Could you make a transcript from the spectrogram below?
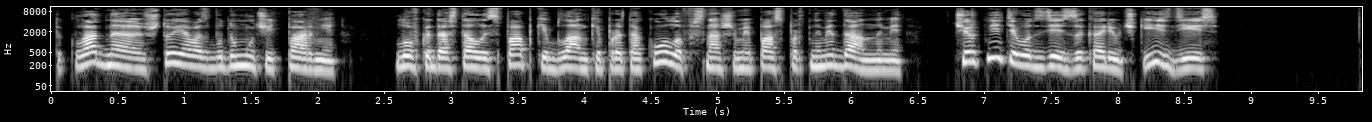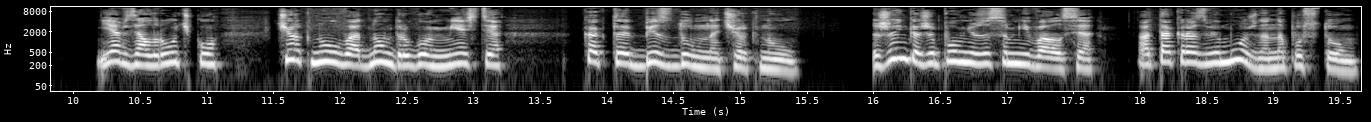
«Так ладно, что я вас буду мучить, парни?» Ловко достал из папки бланки протоколов с нашими паспортными данными. «Черкните вот здесь закорючки и здесь». Я взял ручку, черкнул в одном другом месте, как-то бездумно черкнул. Женька же, помню, засомневался, а так разве можно на пустом?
